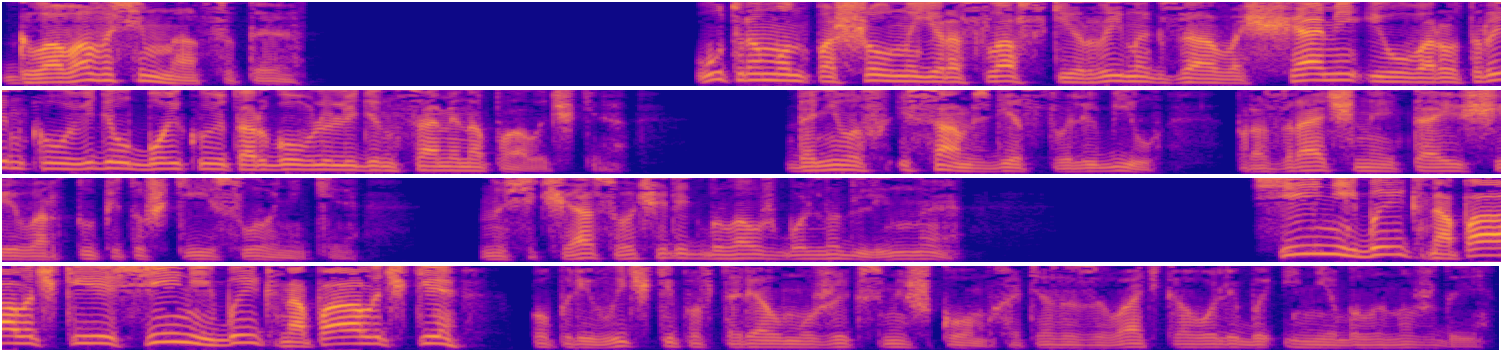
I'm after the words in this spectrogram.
Глава восемнадцатая Утром он пошел на Ярославский рынок за овощами и у ворот рынка увидел бойкую торговлю леденцами на палочке. Данилов и сам с детства любил прозрачные, тающие во рту петушки и слоники. Но сейчас очередь была уж больно длинная. «Синий бык на палочке, синий бык на палочке!» По привычке повторял мужик с мешком, хотя зазывать кого-либо и не было нужды.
